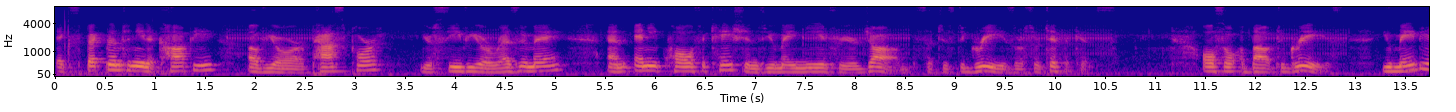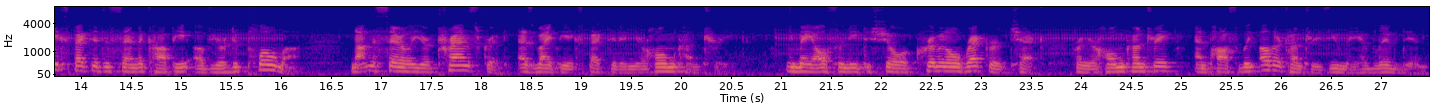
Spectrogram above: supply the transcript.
Expect them to need a copy of your passport, your CV or resume, and any qualifications you may need for your job, such as degrees or certificates. Also, about degrees, you may be expected to send a copy of your diploma not necessarily your transcript as might be expected in your home country. You may also need to show a criminal record check from your home country and possibly other countries you may have lived in.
